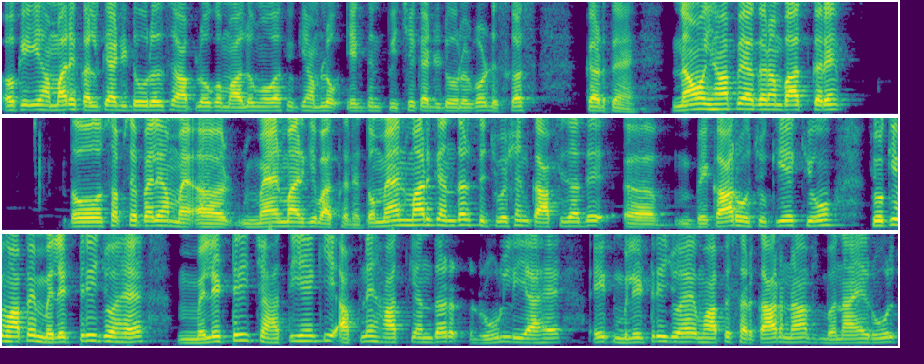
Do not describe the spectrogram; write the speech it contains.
ओके ये हमारे कल के एडिटोरियल से आप लोगों को मालूम होगा, क्योंकि हम लोग एक दिन पीछे के एडिटोरियल को डिस्कस करते हैं। नाउ यहाँ पर अगर हम बात करें तो सबसे पहले हम म्यांमार की बात करें। तो म्यांमार के अंदर सिचुएशन काफ़ी ज़्यादा बेकार हो चुकी है। क्यों? क्योंकि वहाँ पे मिलिट्री जो है मिलिट्री चाहती है कि अपने हाथ के अंदर रूल लिया है। एक मिलिट्री जो है, वहाँ पे सरकार ना बनाए रूल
